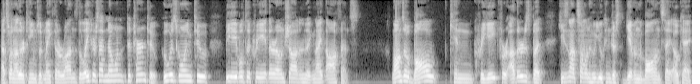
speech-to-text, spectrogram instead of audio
That's when other teams would make their runs. The Lakers had no one to turn to. Who was going to be able to create their own shot and ignite the offense? Lonzo Ball can create for others, but he's not someone who you can just give him the ball and say, okay,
